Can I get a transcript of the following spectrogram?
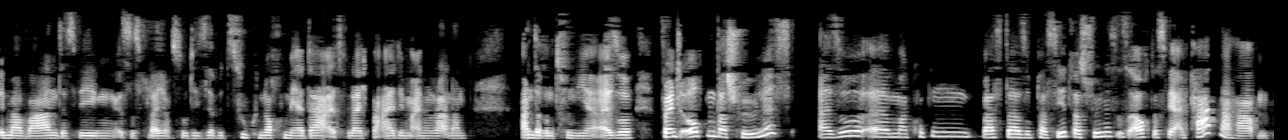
immer waren. Deswegen ist es vielleicht auch so dieser Bezug noch mehr da als vielleicht bei all dem einen oder anderen anderen Turnier. Also French Open was Schönes, also äh, mal gucken, was da so passiert. Was Schönes ist auch, dass wir einen Partner haben,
